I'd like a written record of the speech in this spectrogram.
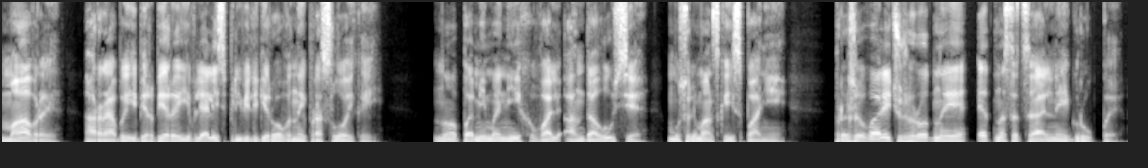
Мавры, арабы и берберы являлись привилегированной прослойкой. Но помимо них в Аль-Андалусе, мусульманской Испании, проживали чужеродные этносоциальные группы.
